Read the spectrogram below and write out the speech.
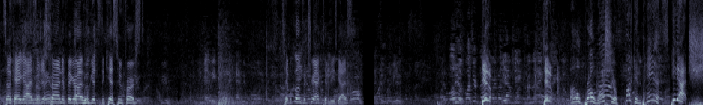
It's okay, guys. They're just trying to figure out who gets to kiss who first. Typical infantry activities, guys. Get him! Get him! Oh, bro, wash your fucking pants. He got sh-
